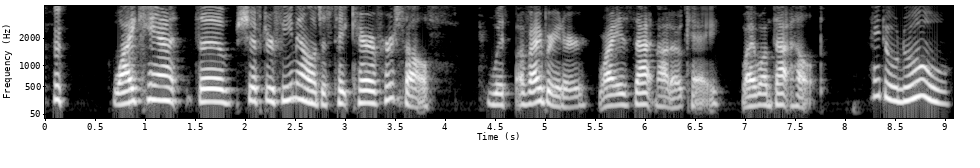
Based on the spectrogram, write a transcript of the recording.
Why can't the shifter female just take care of herself with a vibrator? Why is that not okay? Why won't that help? I don't know.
